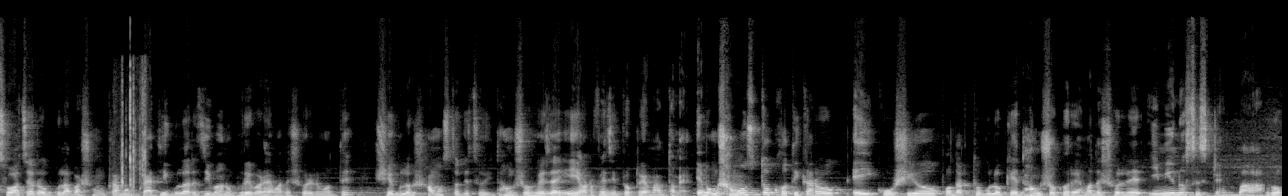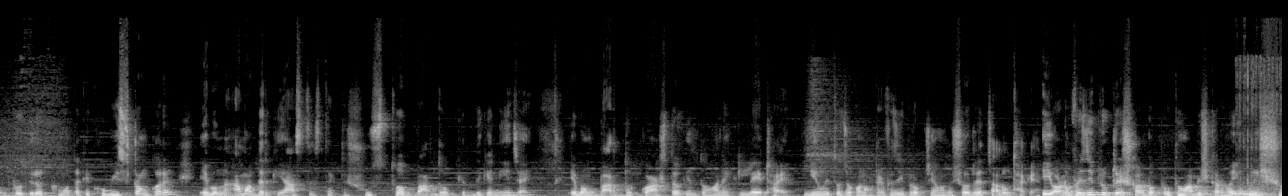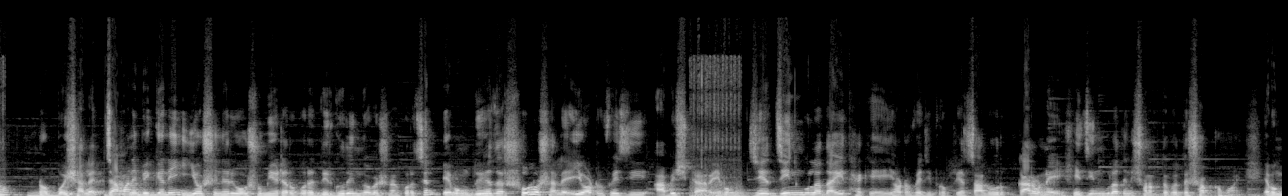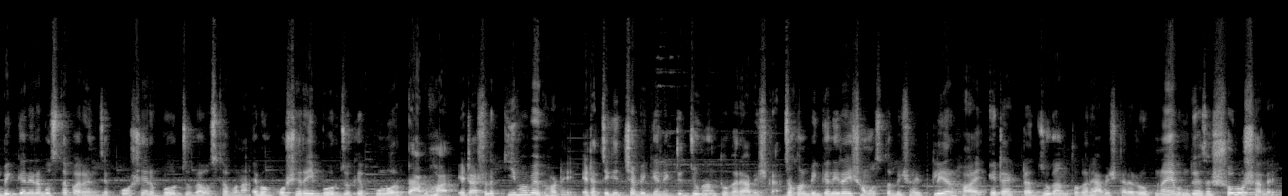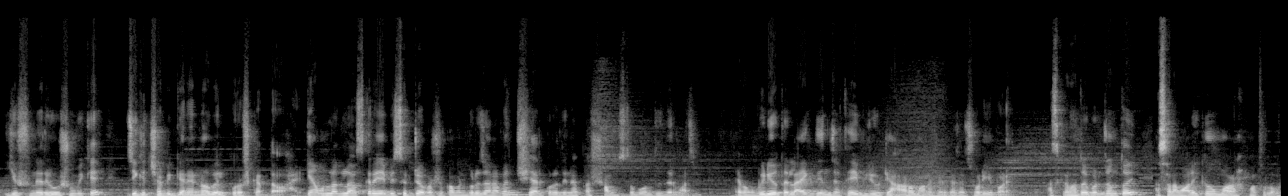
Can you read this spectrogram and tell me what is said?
সোয়াচের রোগগুলা বা সংক্রামক ব্যাধিগুলোর জীবাণু ঘুরে বেড়ায় আমাদের শরীরের মধ্যে সেগুলো সমস্ত কিছুই ধ্বংস হয়ে যায় এই অটোফেজি প্রক্রিয়ার মাধ্যমে। এবং সমস্ত ক্ষতিকারক এই কোষীয় পদার্থগুলোকে ধ্বংস করে আমাদের শরীরের ইমিউনো সিস্টেম বা রোগ প্রতিরোধ ক্ষমতাকে খুবই স্ট্রং করে এবং আমাদেরকে আস্তে আস্তে একটা সুস্থ বার্ধক্যের দিকে নিয়ে যায় এবং বার্ধক্য আসতেও কিন্তু অনেক লেট হয়। নিয়মিত যখন অটোফেজি প্রক্রিয়া আমাদের শরীরে চালু থাকে। এই অটোফেজি প্রক্রিয়া সর্বপ্রথম আবিষ্কার হয় উনিশশো নব্বই সালে। জাপানি বিজ্ঞানী ইয়োশিনারি ওসুমি এটার উপরে দীর্ঘদিন গবেষণা করেছেন এবং দুই হাজার ষোলো সালে এই অটোফেজি আবিষ্কার এবং যে জিনগুলো দায়ী থাকে এই অটোফেজি প্রক্রিয়া চালুর কারণে, সেই জিনগুলো তিনি শনাক্ত করতে সক্ষম হয়। এবং বিজ্ঞানীরা বুঝতে পারেন যে কোষের বর্জ্য ব্যবস্থাপনা এবং কোষের এই বর্জ্যকে পুনর্ব্যবহার, এটা আসলে কীভাবে ঘটে? এটা চিকিৎসা বিজ্ঞান একটি যুগান্তকারী আবিষ্কার। যখন বিজ্ঞানীরা এই সমস্ত বিষয় ক্লিয়ার হয়, এটা একটা যুগান্তকারী আবিষ্কারের রূপ নেয় এবং দু হাজার ষোলো সালে ইউসুনের ওসুমিকে চিকিৎসা বিজ্ঞানে নোবেল পুরস্কার দেওয়া হয়। কেমন লাগল আজকের এই এপিসোডটি অবশ্যই কমেন্ট করে জানাবেন শেয়ার করে দিন আপনার সমস্ত বন্ধুদের মাঝে। এবং ভিডিওতে লাইক দিন যাতে এই ভিডিওটি আরও মানুষের কাছে ছড়িয়ে পড়ে। আজকের মতো পর্যন্তই। আসসালামু আলাইকুম রহমতুল্লাহ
